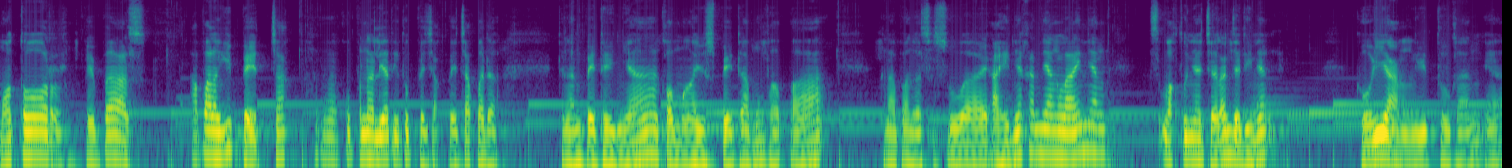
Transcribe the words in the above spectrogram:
motor bebas. Apalagi becak. Aku pernah lihat itu becak-becak pada dengan pedenya kau mengayu sepedamu bapak. Kenapa nggak sesuai? Akhirnya kan yang lain yang waktunya jalan jadinya goyang gitu kan. Ya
